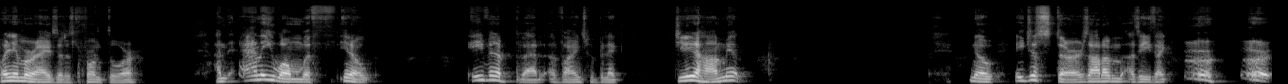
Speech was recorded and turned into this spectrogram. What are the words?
William arrives at his front door, and anyone with, you know, even a bit of ounce would be like, Do you need a hand, mate? No, he just stares at him as he's like, Ur, Ur,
